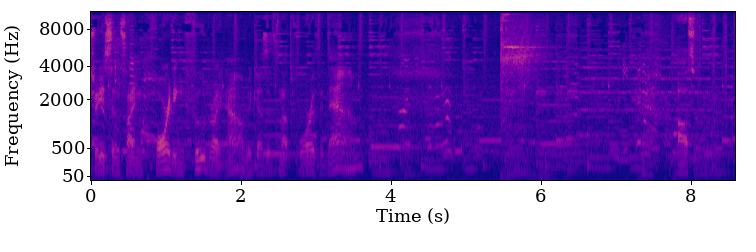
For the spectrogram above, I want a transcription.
Especially since I'm hoarding food right now because it's not worth a damn. Awesome.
